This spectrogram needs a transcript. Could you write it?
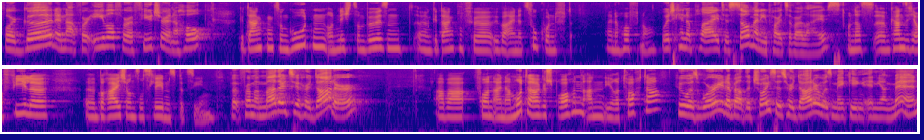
for good and not for evil, for a future and a hope. Gedanken zum Guten und nicht zum Bösen, äh, Gedanken für über eine Zukunft, eine Hoffnung. which can apply to so many parts of our lives. Und das äh, kann sich auf viele äh, Bereiche unseres Lebens beziehen. But from a mother to her daughter, Aber von einer Mutter gesprochen an ihre Tochter, who was worried about the choices her daughter was making in young men,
